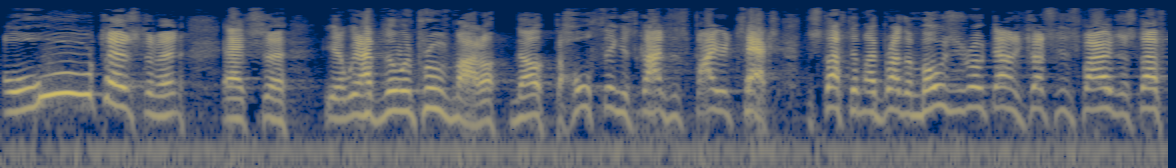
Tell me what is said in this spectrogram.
Old Testament. That's, uh, you know, we have no improved model. No, the whole thing is God's inspired text. The stuff that my brother Moses wrote down is just as inspired as the stuff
